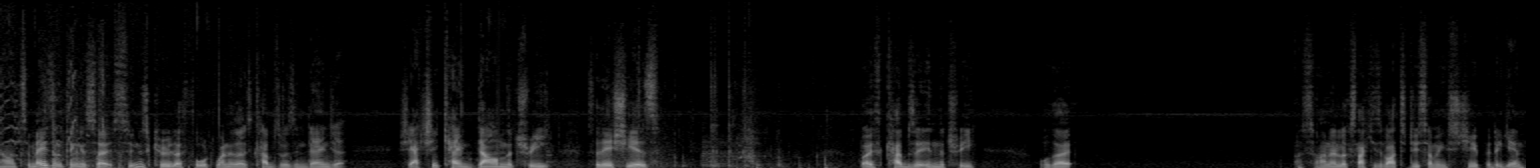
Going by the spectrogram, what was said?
now, it's amazing thing is, so as soon as Karula thought one of those cubs was in danger, she actually came down the tree. So there she is. Both cubs are in the tree, although Hosana looks like he's about to do something stupid again.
